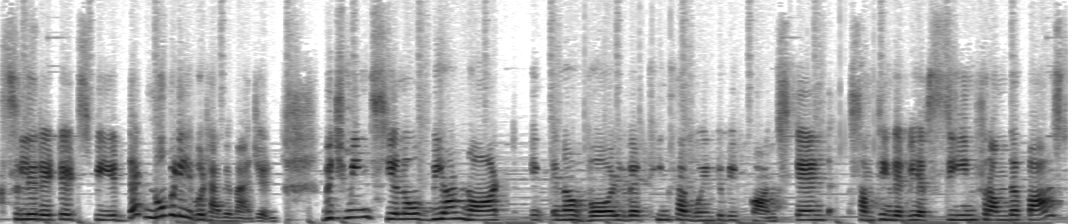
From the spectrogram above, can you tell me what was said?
accelerated speed that nobody would have imagined which means you know we are not in a world where things are going to be constant something that we have seen from the past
